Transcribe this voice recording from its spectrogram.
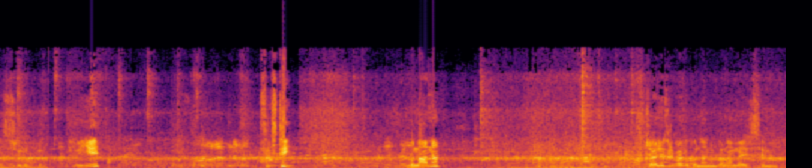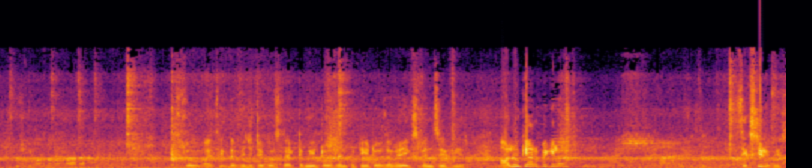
अस्सी रुपये. ये सिक्सटी। बनाना। चालीस रुपये का बनाना। बनाना इससे so I think the vegetables like tomatoes and potatoes are very expensive here आलू क्या रुपए किलो है? Sixty rupees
